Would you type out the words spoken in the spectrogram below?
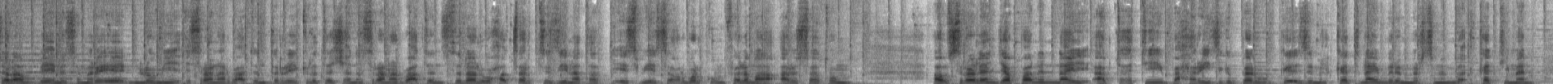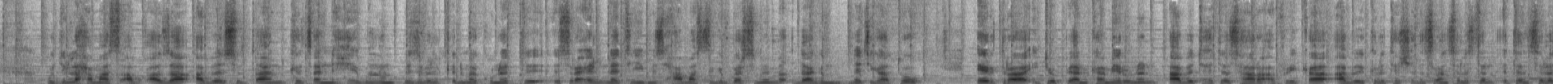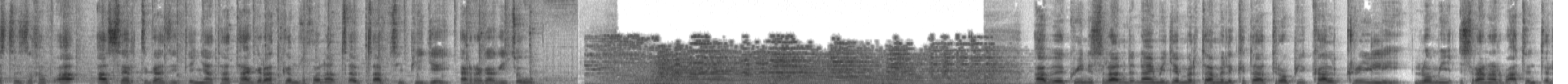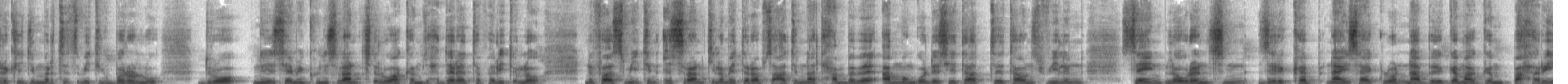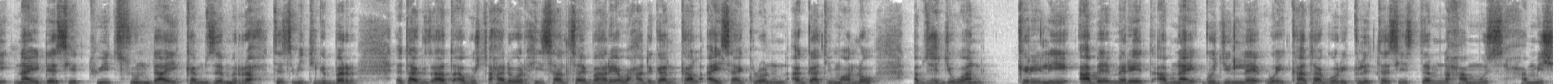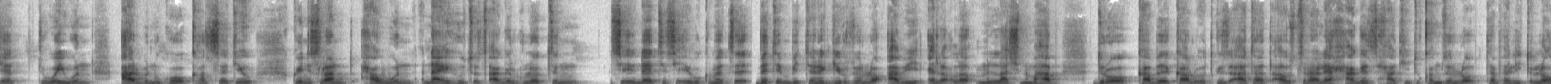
ሰላም ቤነ ሰመረኤ ንሎሚ 24 ጥሪ 224 ዝተዳለዉ ሓፀርቲ ዜናታት ስbስ ኣቕርበልኩም ፈለማ ኣረሳቶም ኣውስትራልያን ጃፓንን ናይ ኣብ ትሕቲ ባሕሪ ዝግበር ውግእ ዝምልከት ናይ ምርምር ስምምዕ ከቲመን ጉጅላ ሓማስ ኣብ ቓዛ ኣብ ስልጣን ክፀንሕ የብሉን ብዝብል ቅድመ ኩነት እስራኤል ነቲ ምስ ሓማስ ዝግበር ስምምዕ ዳግም ነፂጋቶ ኤርትራ፣ ኢትዮጵያን ካሜሩንን ኣብ ትሕተ ሰሃራ ኣፍሪቃ ኣብ 2023 እተን ሰለስተ ዝኸፍኣ ኣሰርቲ ጋዜጠኛታት ሃገራት ከም ዝኾና ጸብጻብ ሲፒj ኣረጋጊጹ። ኣብ ኩንስላንድ ናይ መጀመርታ ምልክታት ትሮፒካል ክሪሊ ሎሚ 24 ጥሪ ክጅምር ትፅቢት ይግበረሉ ድሮ ንሰሜን ኩንስላንድ ጽልዋ ከም ዘሕደረ ተፈሊጡ ኣሎ። ንፋስ ሚእትን ዕስራን ኪሎ ሜተር ኣብ ሰዓት እናተሓምበበ ኣብ መንጎ ደሴታት ታውንስቪልን ሰይንት ሎውረንስን ዝርከብ ናይ ሳይክሎን ናብ ገማግም ባሕሪ ናይ ደሴት ትዊትሱንዳይ ከም ዘምርሕ ትጽቢት ይግበር። እታ ግዝኣት ኣብ ውሽጢ ሓደ ወርሒ ሳልሳይ ባህርያዊ ሓደጋን ካልኣይ ሳይክሎንን ኣጋጢሙዋ ኣሎ። ኣብዚ ሕጂ እዋን ክሪሊ ኣብ መሬት ኣብ ናይ ጉጅለ ወይ ካታጎሪ ክልተ ሲስተም ንሓሙስ ሓምሸት ወይ ውን ዓርቢ ንግሆ ክኽሰት እዩ። ኲንስላንድ ሓውን ናይ ህጹጽ ኣገልግሎትን ነቲ ስዒቡ ክመጽእ ብትንቢት ተነጊሩ ዘሎ ዓቢ ዕልቕልቕ ምላሽ ንምሃብ ድሮ ካብ ካልኦት ግዝኣታት ኣውስትራልያ ሓገዝ ሓቲቱ ከምዘሎ ተፈሊጡ'ሎ።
